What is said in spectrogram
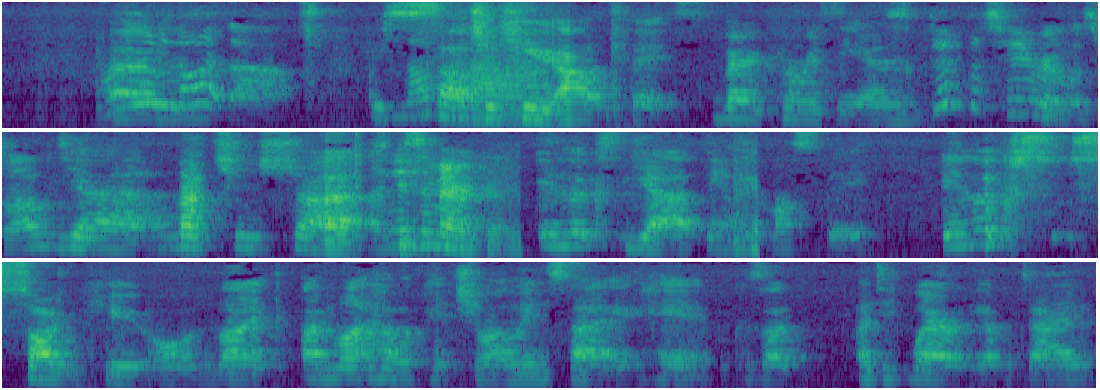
I really Um, like that. It's Love such that. a cute outfit. It's very Parisian. It's good material as well. Yeah, matching shirt. And It's American. It looks, yeah, I think it must be. It looks so cute on. Like, I might have a picture, I'll insert it here because I, I did wear it the other day.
